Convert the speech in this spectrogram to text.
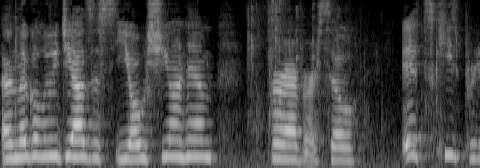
And Lego Luigi has this Yoshi on him forever, so it's he's pretty.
